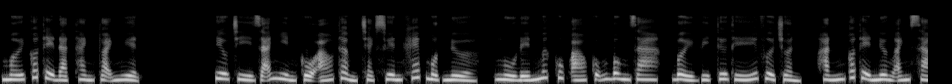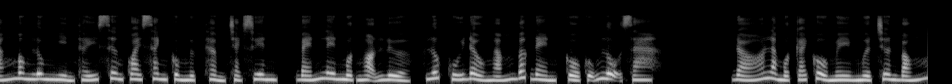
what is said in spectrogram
mới có thể đạt thành toại nguyện. Tiêu trì dã nhìn cổ áo thẩm trạch xuyên khép một nửa, ngủ đến mức cúc áo cũng bông ra, bởi vì tư thế vừa chuẩn, hắn có thể nương ánh sáng mông lung nhìn thấy xương quai xanh cùng ngực thẩm trạch xuyên, bén lên một ngọn lửa, lúc cúi đầu ngắm bấc đèn, cổ cũng lộ ra. Đó là một cái cổ mềm mượt trơn bóng,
